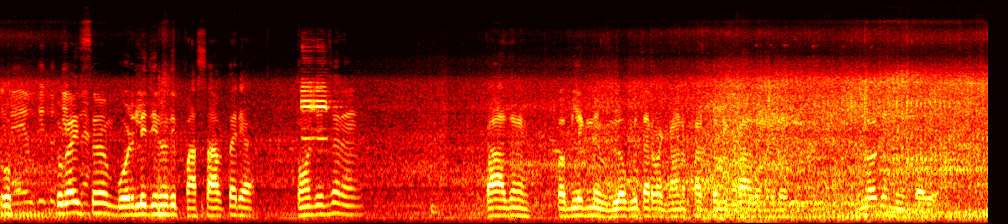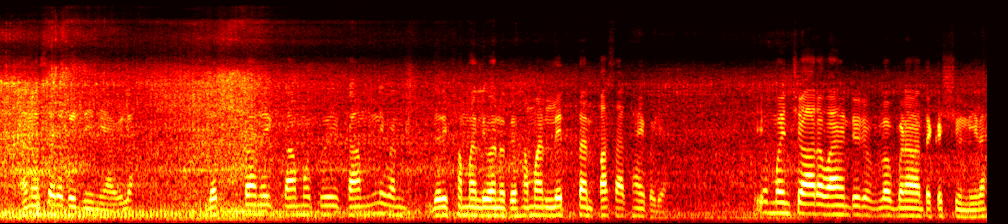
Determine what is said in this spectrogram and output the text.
તો ગાઈસ તમે બોડલી દિન સુધી પાછા આવતા રહ્યા તો જે છે ને કા છે ને પબ્લિકને વ્લોગ ઉતારવા ગાણ પાડ પેલી કા છે ને વ્લોગ જ નહીં ઉતાર્યો અને સરસ જ નહીં આવેલા જતાને એક કામ હતું, એ કામ નહીં, પણ જરીક સામાન લેવાનું તો સામાન લેતા ને પાછા ખાઈ પડ્યા. એ મન ચાર વાહન બ્લોગ બનાવવા તો કશું નહીં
